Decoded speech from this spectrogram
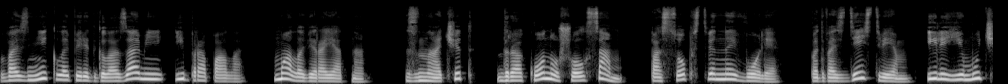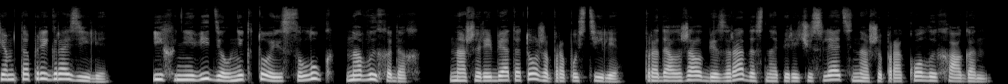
возникла перед глазами и пропала. Маловероятно. Значит, дракон ушел сам, по собственной воле, под воздействием или ему чем-то пригрозили. Их не видел никто из слуг на выходах. Наши ребята тоже пропустили. Продолжал безрадостно перечислять наши проколы Хаган.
